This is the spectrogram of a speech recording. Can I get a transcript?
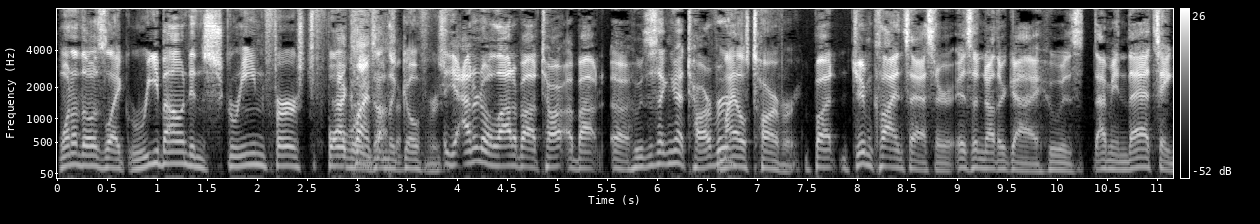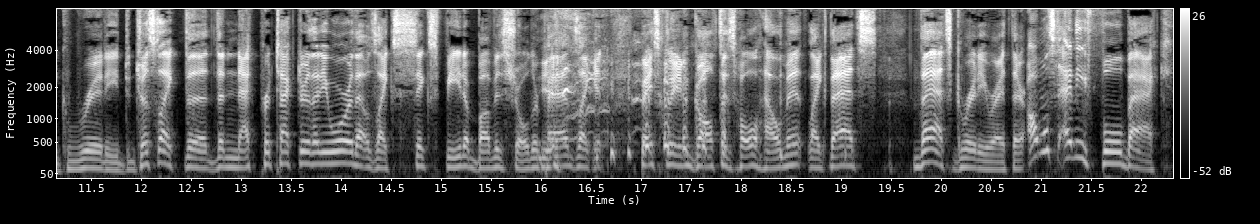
one of those like rebound and screen first forwards on the Gophers. Yeah, I don't know a lot about Tar- about uh, who's the second guy, Tarver. Miles Tarver. But Jim Kleinsasser is another guy who is. I mean, that's a gritty. Just like the the neck protector that he wore, that was like six feet above his shoulder pads. Like it basically engulfed his whole helmet. Like that's that's gritty right there. Almost any fullback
